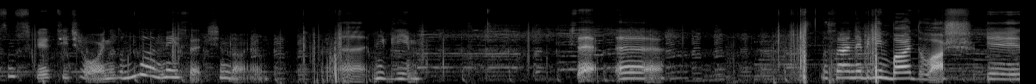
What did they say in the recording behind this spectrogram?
Aslında Scary Teacher oynadım da neyse şimdi oynayalım. Ee, ne bileyim. İşte ee, mesela ne bileyim Body var. Ee,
